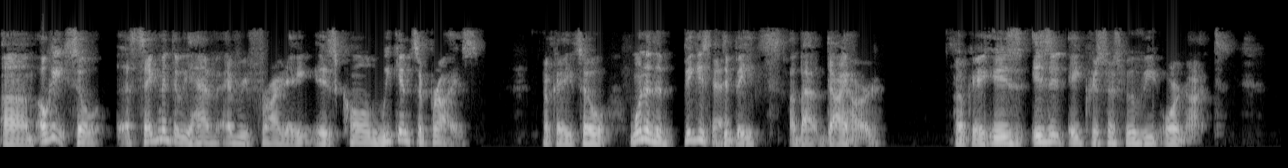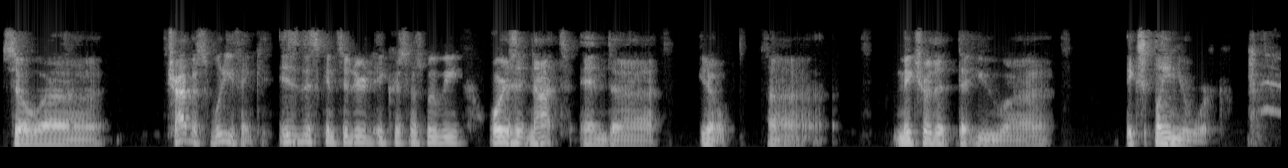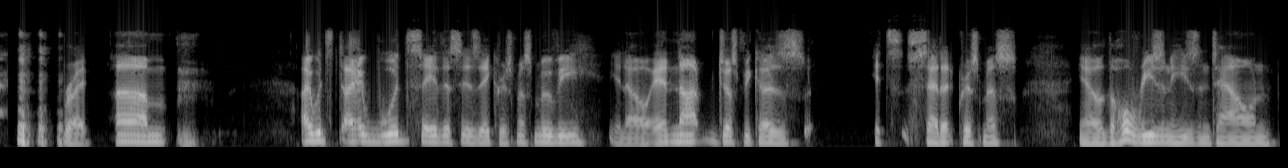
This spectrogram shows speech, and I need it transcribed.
Um, okay, so a segment that we have every Friday is called Weekend Surprise. Okay, so one of the biggest okay. debates about Die Hard, okay, is is it a Christmas movie or not? So, uh, Travis, what do you think? Is this considered a Christmas movie or is it not? And uh, you know, uh, make sure that that you uh, explain your work. right. Um, I would I would say this is a Christmas movie, you know, and not just because it's set at Christmas. You know, the whole reason he's in town,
